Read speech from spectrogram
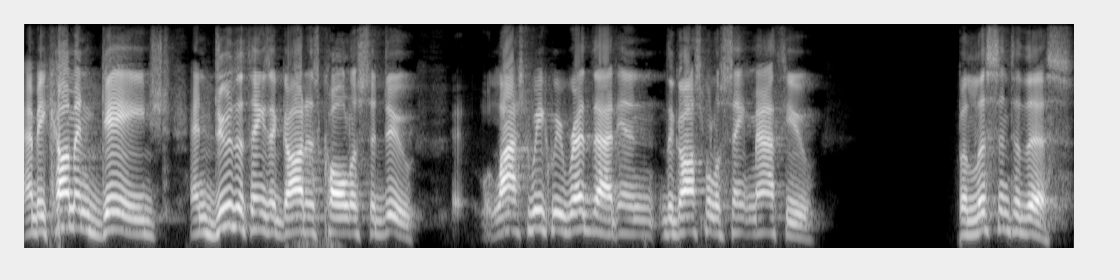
and become engaged and do the things that God has called us to do. Last week we read that in the Gospel of St. Matthew. But listen to this.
